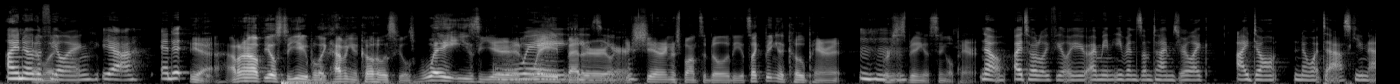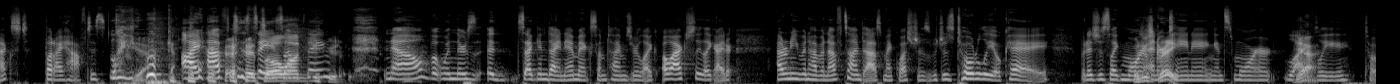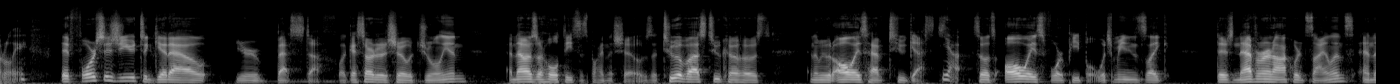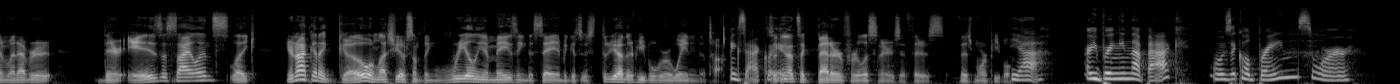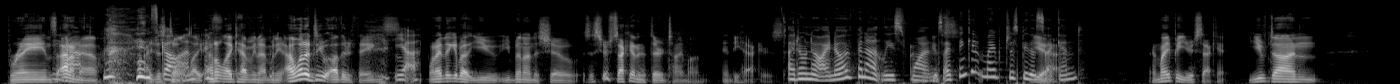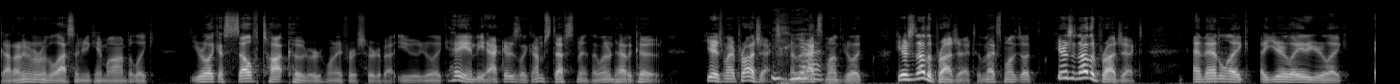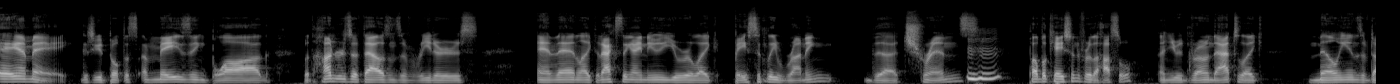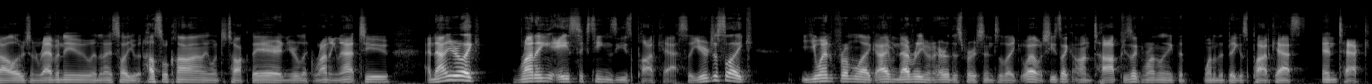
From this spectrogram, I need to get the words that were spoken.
I know the like- feeling. Yeah, and it. Yeah, I don't know how it feels to you, but like having a co-host feels way easier and way, Way better. Like you're sharing responsibility. It's like being a co-parent Mhm. versus being a single parent. No, I totally feel you. I mean, even sometimes you're like, I don't know what to ask you next, but I have to like, Yeah. I have to say something now. But when there's a second dynamic, sometimes you're like, oh, actually, like I don't, I don't even have enough time to ask my questions, which is totally okay. But it's just like more is great. entertaining. It's more lively. Totally. it forces you to get out your best stuff. Like I started a show with Julian, and that was our whole thesis behind the show. It was the two of us, two co-hosts, and then we would always have two guests. Yeah. So it's always four people, which means like there's never an awkward silence, and then whenever there is a silence, like you're not gonna go unless you have something really amazing to say because there's three other people who are waiting to talk. Exactly. So I think that's like better for listeners if there's if there's more people. yeah. Are you bringing that back? What was it called? Brains or? Brains, I don't Yeah. know. I just gone. don't like. I don't like having that many. I want to do other things. Yeah. When I think about you, you've been on the show. Is this your second or third time on Indie Hackers? I don't know. I know I've been at least I think once. I think it might just be the Yeah. second. It might be your second. You've done. God, I don't even remember the last time you came on, but like you were like a self-taught coder when I first heard about you. You're like, "Hey, Indie Hackers, like I'm Steph Smith. I learned how to code. Here's my project." And the Yeah. next month you're like, "Here's another project." And the next month you're like, "Here's another project." And then like a year later you're like AMA because you'd built this amazing blog with hundreds of thousands of readers. And then like the next thing I knew, you were like basically running the trends hmm publication for the Hustle, and you had grown that to like millions of dollars in revenue. And then I saw you at HustleCon. I went to talk there, and you're like running that too. And now you're like running A16Z's podcast. So you're just like you went from like I've never even heard of this person to like wow she's like on top. She's like running like the one of the biggest podcasts in tech.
